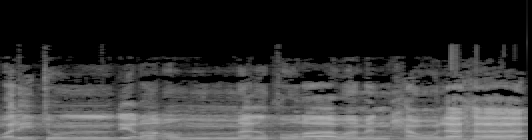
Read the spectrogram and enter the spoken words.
ولتنذر أم القرى ومن حولها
